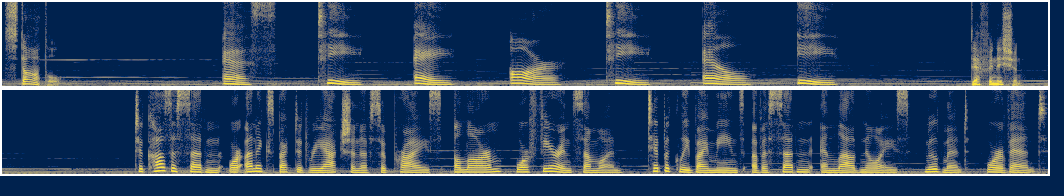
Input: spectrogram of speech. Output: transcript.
Startle S T A R T L E Definition To cause a sudden or unexpected reaction of surprise, alarm, or fear in someone, typically by means of a sudden and loud noise, movement, or event.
